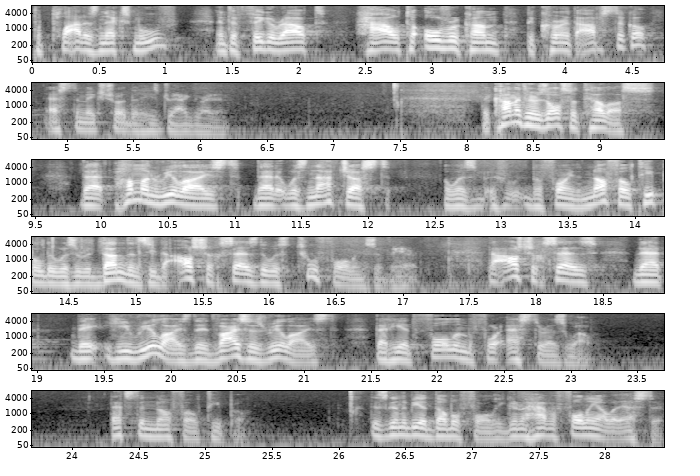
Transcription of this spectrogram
to plot his next move and to figure out how to overcome the current obstacle. Esther makes sure that he's dragged right in. The commentators also tell us that Haman realized that it was not just it was before the Nafel people there was a redundancy. The Alshich says there was two fallings over here. The Alshich says that they, he realized the advisors realized that he had fallen before Esther as well. That's the Nafel people. There's going to be a double fall. You're going to have a falling out with Esther.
